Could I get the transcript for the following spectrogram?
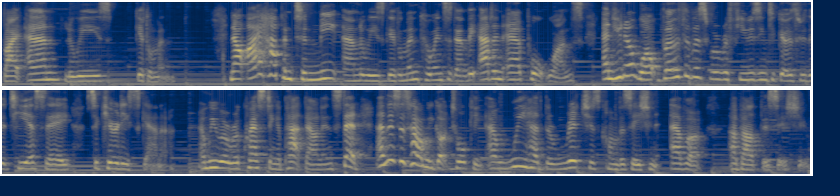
by Ann Louise Gittleman. Now, I happened to meet Ann Louise Gittleman coincidentally at an airport once. And you know what? Both of us were refusing to go through the TSA security scanner. And we were requesting a pat down instead. And this is how we got talking. And we had the richest conversation ever about this issue.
